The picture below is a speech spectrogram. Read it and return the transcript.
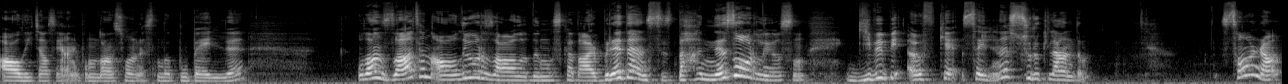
Ağlayacağız yani bundan sonrasında bu belli. Ulan zaten ağlıyoruz ağladığımız kadar. Bredensiz daha ne zorluyorsun gibi bir öfke seline sürüklendim. Sonra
